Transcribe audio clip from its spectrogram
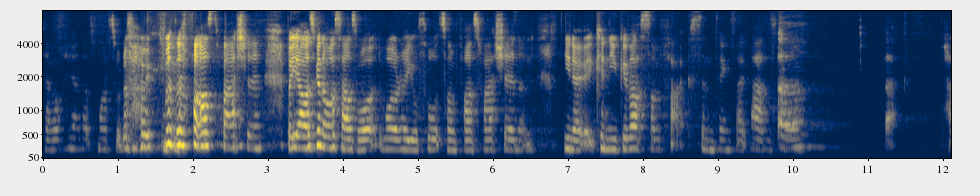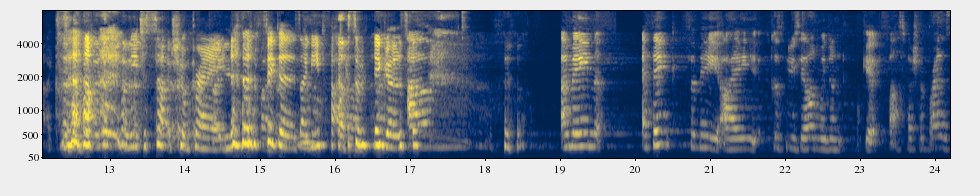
So yeah, that's my sort of hope for the fast fashion. But yeah, I was going to also ask what what are your thoughts on fast fashion, and you know, can you give us some facts and things like that? Um, facts. facts. you need to search your brain. find figures. I need facts and figures. Um, I mean, I think for me, I because New Zealand we didn't get fast fashion brands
